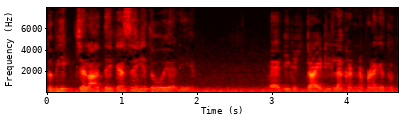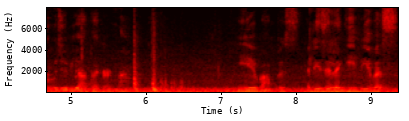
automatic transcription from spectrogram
तो भी चलाते कैसे ये तो वाली है। मैं भी कुछ टाई ढीला करना पड़ेगा तो, तो मुझे भी आता करना। ये वापस। अली से लगी हुई है बस।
